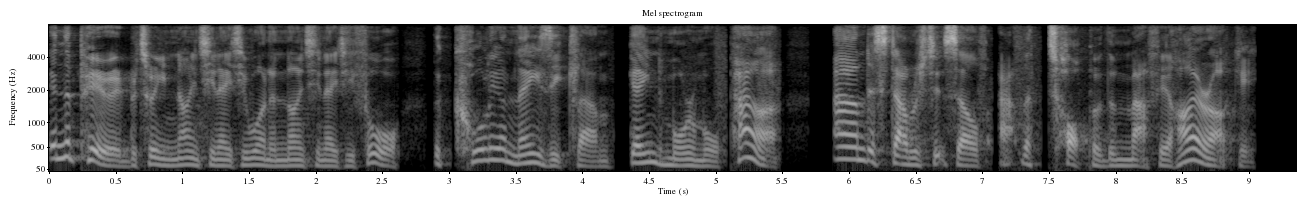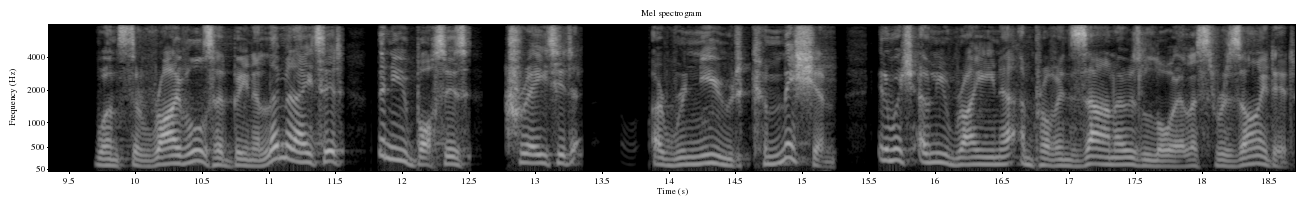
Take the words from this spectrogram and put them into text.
In the period between 1981 and 1984, the Corleonesi clan gained more and more power and established itself at the top of the mafia hierarchy. Once the rivals had been eliminated, the new bosses created a renewed commission in which only Riina and Provenzano's loyalists resided.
